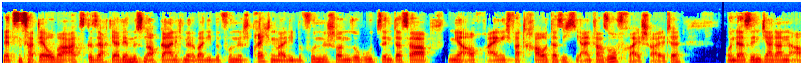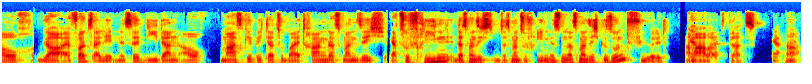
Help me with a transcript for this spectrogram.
Letztens hat der Oberarzt gesagt, ja, wir müssen auch gar nicht mehr über die Befunde sprechen, weil die Befunde schon so gut sind, dass er mir auch eigentlich vertraut, dass ich sie einfach so freischalte. Und das sind ja dann auch ja, Erfolgserlebnisse, die dann auch maßgeblich dazu beitragen, dass man sich ja zufrieden, dass man sich, dass man zufrieden ist und dass man sich gesund fühlt am ja. Arbeitsplatz. Ja. ja.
